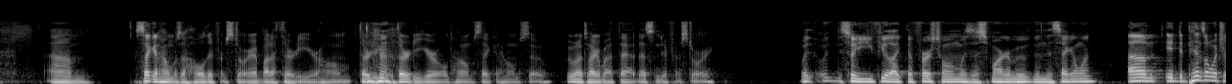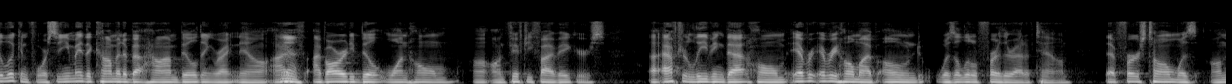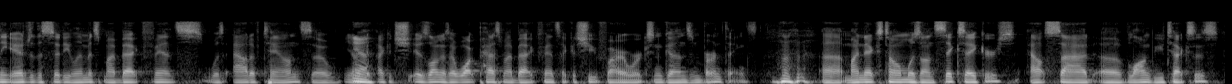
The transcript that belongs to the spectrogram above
um, second home was a whole different story. I bought a 30 year home, 30 30 year old home, second home. So if we want to talk about that, that's a different story. So you feel like the first one was a smarter move than the second one? Um, it depends on what you're looking for. So you made the comment about how I'm building right now. I've Yeah. I've already built one home uh, on 55 acres. Uh, after leaving that home, every every home I've owned was a little further out of town. That first home was on the edge of the city limits. My back fence was out of town, so you know Yeah. I could, sh- as long as I walked past my back fence, I could shoot fireworks and guns and burn things. uh, my next home was on six acres outside of Longview, Texas.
